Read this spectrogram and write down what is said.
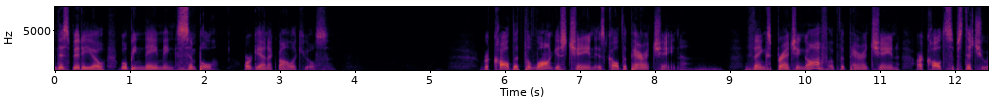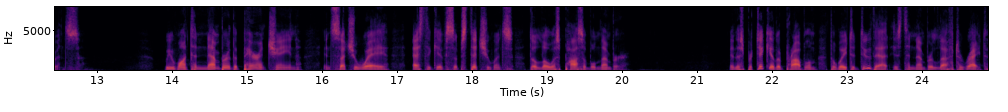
In this video, we'll be naming simple organic molecules. Recall that the longest chain is called the parent chain. Things branching off of the parent chain are called substituents. We want to number the parent chain in such a way as to give substituents the lowest possible number. In this particular problem, the way to do that is to number left to right.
